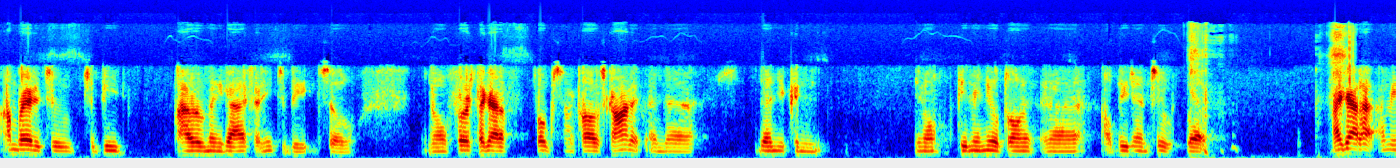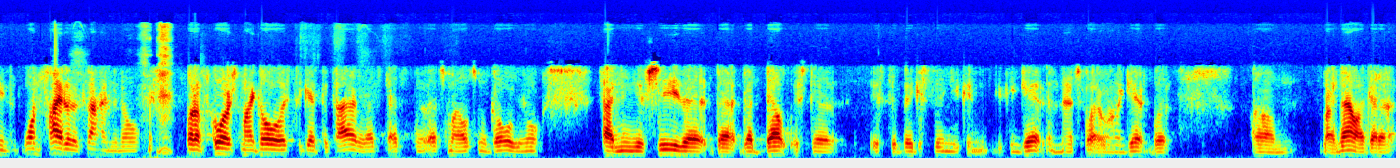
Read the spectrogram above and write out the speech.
I'm ready to to beat however many guys I need to beat. So, you know, first I got to focus on Carlos Condit, and uh, then you can, you know, give me a new opponent, and uh, I'll beat him too. But I gotta, I mean, one fight at a time, you know. But of course, my goal is to get the title. That's that's that's my ultimate goal, you know. Fighting in UFC, that that that belt is the is the biggest thing you can you can get, and that's what I want to get. But um, right now, I got a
